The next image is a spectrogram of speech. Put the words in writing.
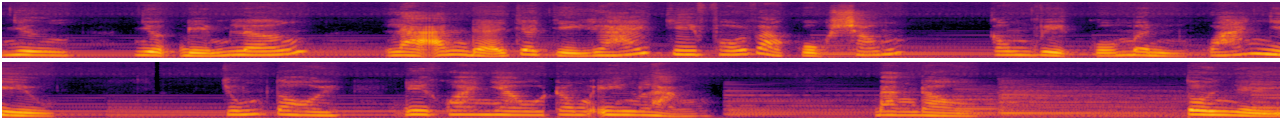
Nhưng nhược điểm lớn là anh để cho chị gái chi phối vào cuộc sống, công việc của mình quá nhiều. Chúng tôi đi qua nhau trong yên lặng. Ban đầu, tôi nghĩ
